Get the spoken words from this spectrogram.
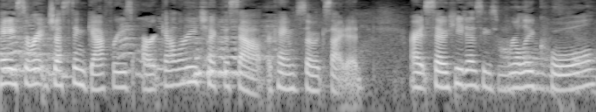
Hey, so we're at Justin Gaffrey's art gallery. Check this out. Okay, I'm so excited. All right, so he does these really cool,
